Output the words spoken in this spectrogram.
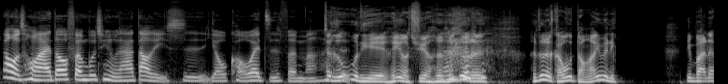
但我从来都分不清楚它到底是有口味之分吗？这个问题也很有趣啊，很很多人很多人搞不懂啊，因为你你把那。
